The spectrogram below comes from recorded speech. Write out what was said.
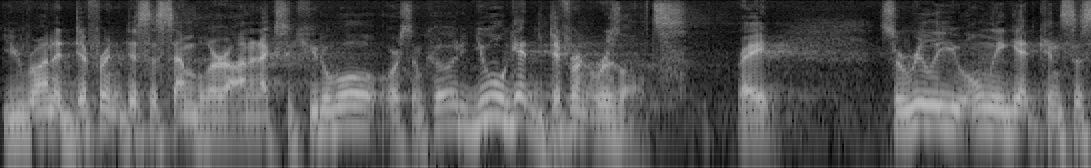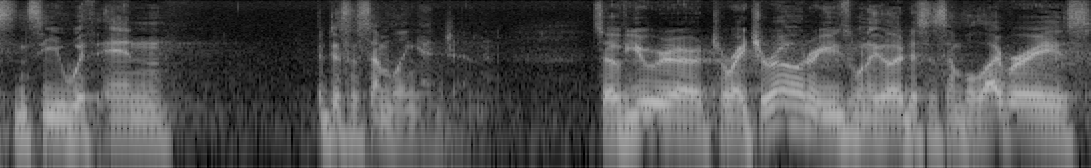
you run a different disassembler on an executable or some code, you will get different results, right? So really you only get consistency within a disassembling engine. So if you were to write your own or use one of the other disassemble libraries,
